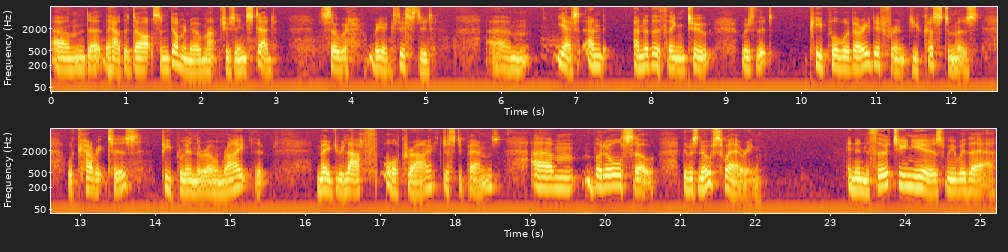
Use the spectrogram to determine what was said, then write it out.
and uh, they had the darts and domino matches instead. So we existed. Um, yes, and another thing too was that people were very different. Your customers were characters, people in their own right that made you laugh or cry, just depends. Um, but also, there was no swearing. And in the 13 years we were there,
